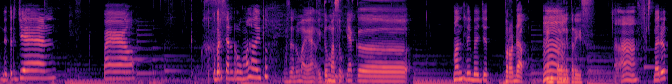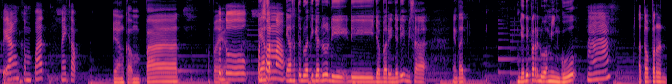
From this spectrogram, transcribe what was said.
deterjen, pel, ke- kebersihan rumah lah itu. Pesan rumah ya. Itu masuknya ke Monthly budget. produk and toiletries. Ah, baru ke yang keempat makeup Yang keempat apa ya? untuk Yang sa- personal. Yang, satu dua tiga dulu di dijabarin. Jadi bisa yang tadi. Jadi per dua minggu Hmm, atau per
